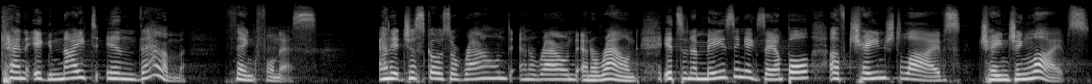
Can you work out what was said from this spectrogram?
can ignite in them thankfulness. And it just goes around and around and around. It's an amazing example of changed lives, changing lives,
